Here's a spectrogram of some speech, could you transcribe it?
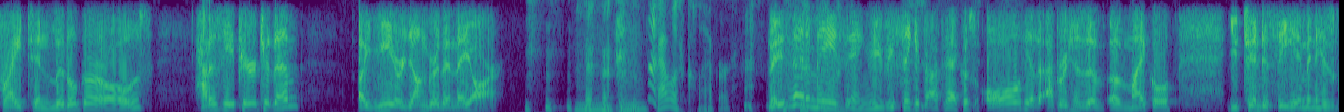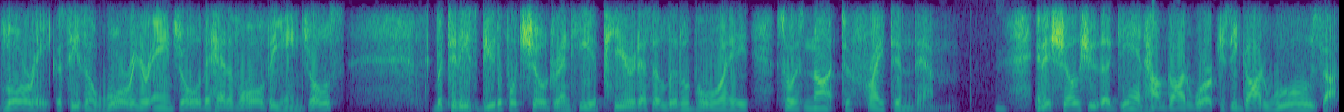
frighten little girls, how does he appear to them? A year younger than they are. mm-hmm. That was clever. now, isn't that amazing? if you think about that, because all the other apparitions of, of Michael, you tend to see him in his glory, because he's a warrior angel, the head of all the angels. But to these beautiful children, he appeared as a little boy so as not to frighten them. Mm. And it shows you again how God works. You see, God woos us.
